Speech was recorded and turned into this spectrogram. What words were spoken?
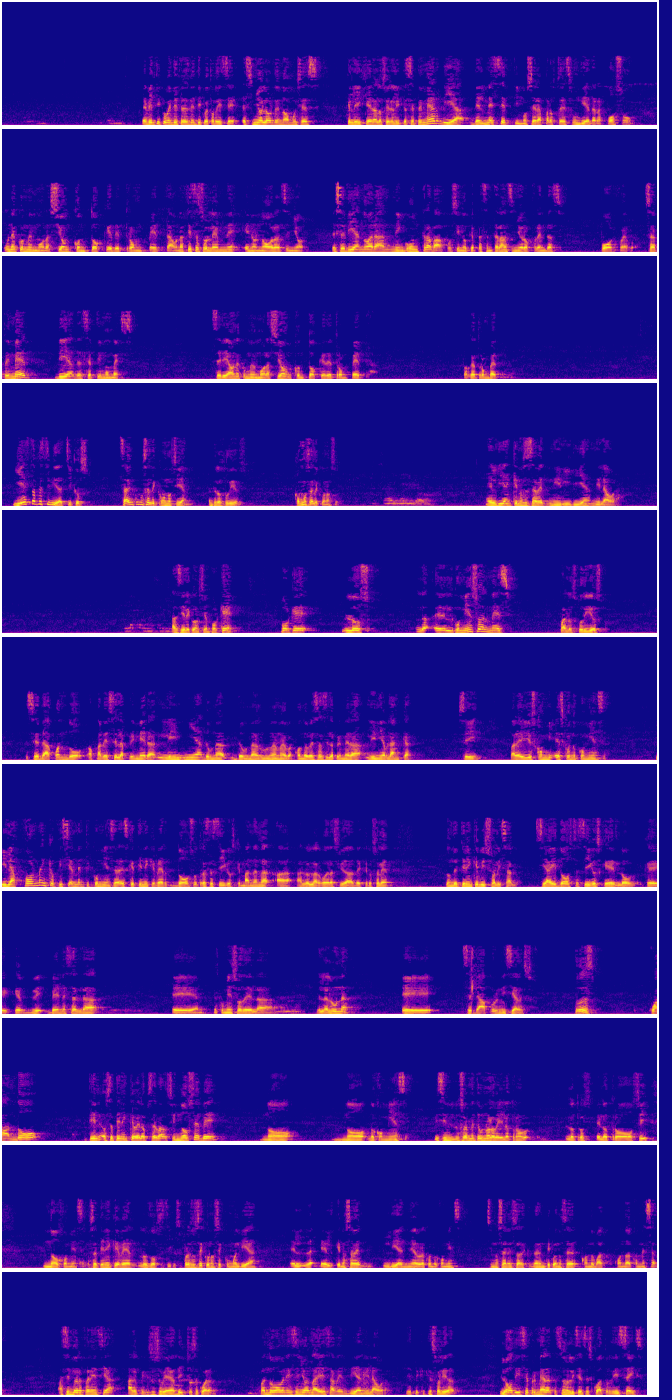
Levítico 23, 24 dice, el Señor le ordenó a Moisés que le dijera a los israelitas, el primer día del mes séptimo será para ustedes un día de reposo, una conmemoración con toque de trompeta, una fiesta solemne en honor al Señor. Ese día no harán ningún trabajo, sino que presentarán al Señor ofrendas por fuego. O sea, el primer día del séptimo mes. Sería una conmemoración con toque de trompeta. Toque de trompeta. Y esta festividad, chicos, ¿saben cómo se le conocía entre los judíos? ¿Cómo se le conoce? El día en que no se sabe ni el día ni la hora. Así le conocían. ¿Por qué? Porque los, el comienzo del mes para los judíos se da cuando aparece la primera línea de una, de una luna nueva. Cuando ves así la primera línea blanca, ¿sí? Para ellos es cuando comienza. Y la forma en que oficialmente comienza es que tiene que ver dos o tres testigos que mandan a, a, lo largo de la ciudad de Jerusalén, donde tienen que visualizarlo. Si hay dos testigos que, lo, que, que ven esa la, eh, el comienzo de la, de la luna, eh, se da por iniciar eso. Entonces, cuando tiene, o sea, tienen que ver observado. Si no se ve, no, no, no comienza. Y si solamente uno lo ve y el otro, el otro, el otro sí, no comienza. O sea, tienen que ver los dos testigos. Por eso se conoce como el día, el, el que no sabe el día ni la hora cuando comienza. Si no saben exactamente cuándo, se, cuándo, va, cuándo va a comenzar. haciendo referencia a lo que Jesús había dicho, ¿se acuerdan? Cuando va a venir el Señor, nadie sabe el día ni la hora. Fíjate qué casualidad. Y luego dice 1 Tesalonicenses 4:16,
